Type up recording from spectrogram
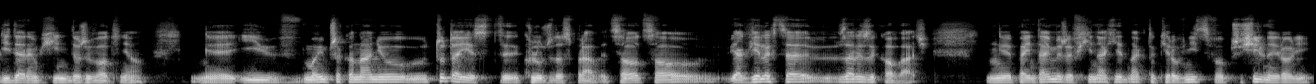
liderem Chin dożywotnio. Y, I w moim przekonaniu tutaj jest klucz do sprawy. Co, co, jak wiele chce zaryzykować. Y, Pamiętajmy, że w Chinach jednak to kierownictwo przy silnej roli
